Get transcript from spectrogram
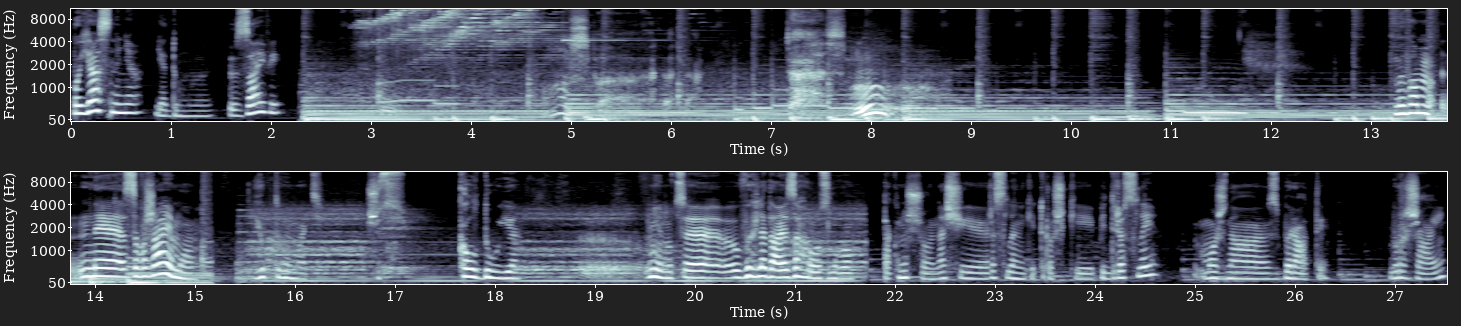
Пояснення, я думаю, зайві. Das. Ми вам не заважаємо? Твою мать. Щось колдує. Е, Ні, ну це виглядає загрозливо. Так, ну що, наші рослинки трошки підросли, можна збирати врожай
